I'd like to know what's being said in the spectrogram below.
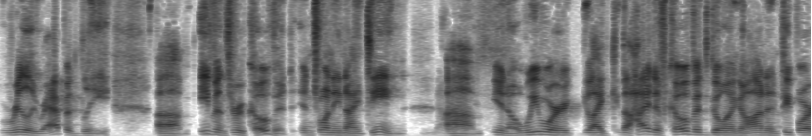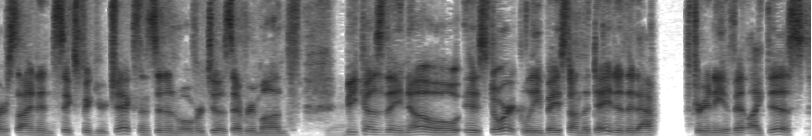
really rapidly, um, even through COVID in 2019. Nice. Um, you know, we were like the height of COVID going on, and people are signing six figure checks and sending them over to us every month yeah. because they know historically, based on the data, that after any event like this,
